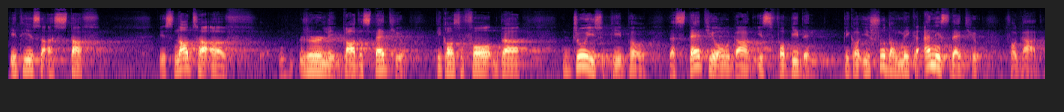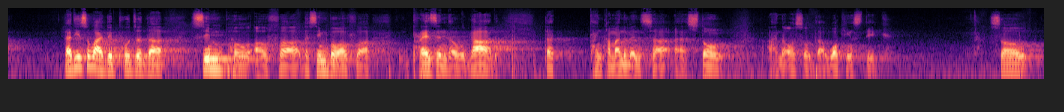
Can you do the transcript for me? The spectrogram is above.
It is a staff. It's not of really God's statue, because for the Jewish people, the statue of God is forbidden, because you shouldn't make any statue for God. That is why they put the symbol of uh, the symbol of uh, presence of God, the Ten Commandments uh, uh, stone, and also the walking stick. So,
